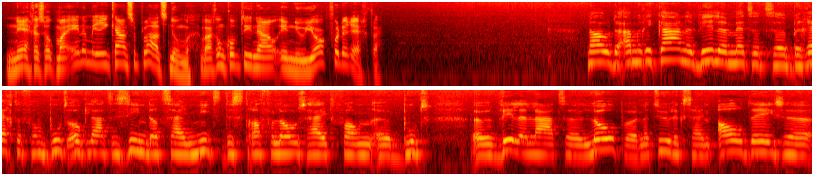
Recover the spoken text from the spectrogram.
nergens ook maar één Amerikaanse plaats noemen. Waarom komt hij nou in New York voor de rechter? Nou, de Amerikanen willen met het uh, berechten van Boet ook laten zien... dat zij niet de straffeloosheid van uh, Boet willen laten lopen. Natuurlijk zijn al deze,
